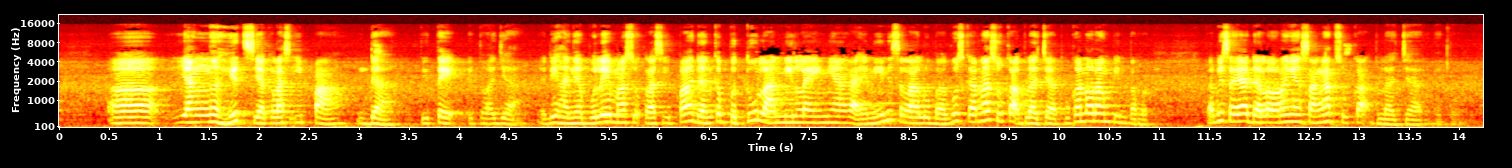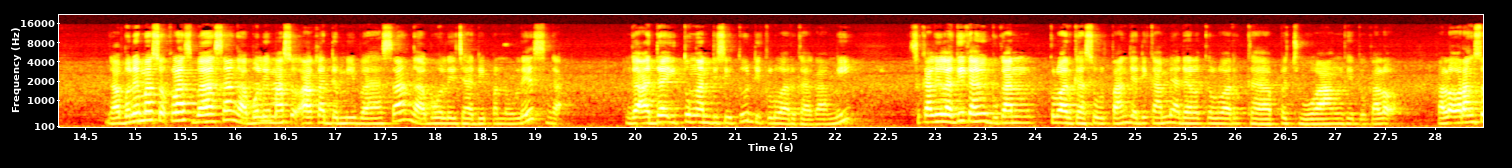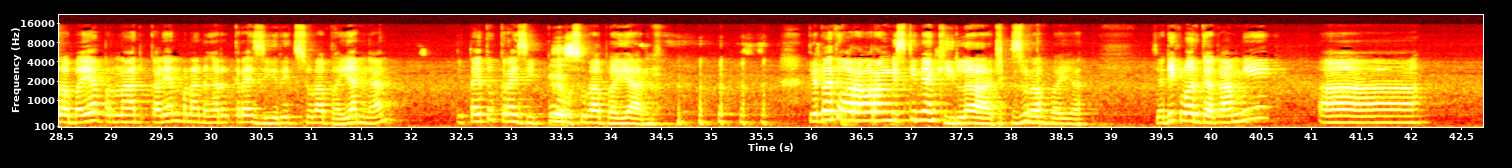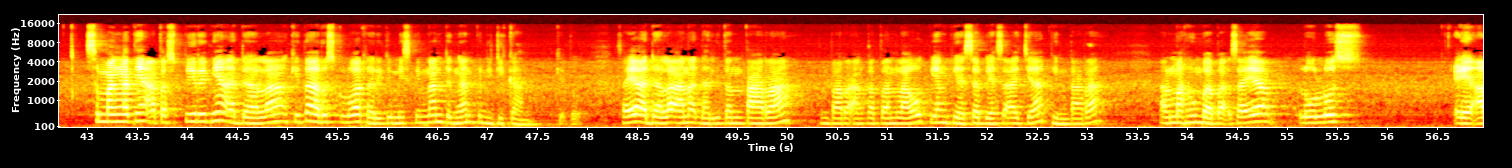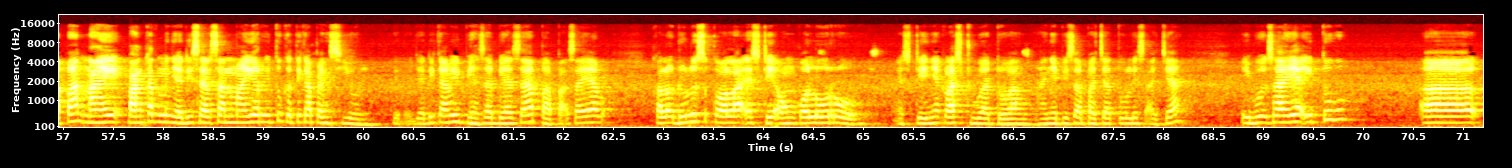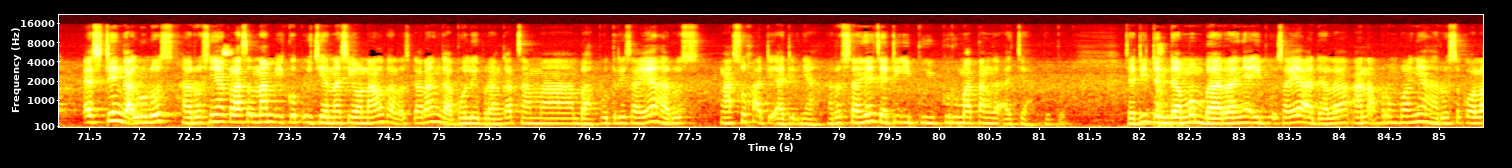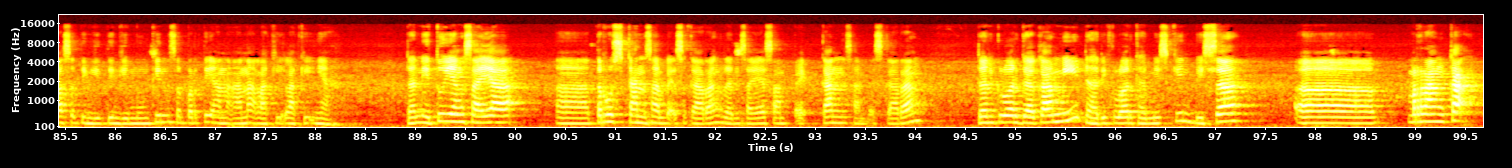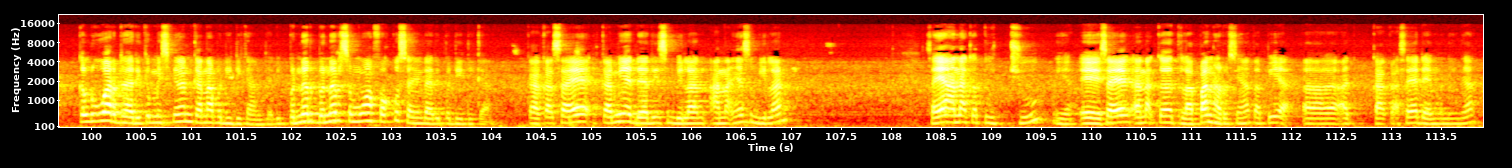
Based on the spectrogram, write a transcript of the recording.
uh, yang ngehits ya kelas IPA udah titik itu aja. Jadi hanya boleh masuk kelas IPA dan kebetulan nilainya kak ini ini selalu bagus karena suka belajar bukan orang pinter. Tapi saya adalah orang yang sangat suka belajar gitu. Nggak boleh masuk kelas bahasa nggak boleh masuk akademi bahasa nggak boleh jadi penulis nggak nggak ada hitungan di situ di keluarga kami. Sekali lagi kami bukan keluarga sultan jadi kami adalah keluarga pejuang gitu. Kalau kalau orang Surabaya pernah kalian pernah dengar Crazy Rich Surabayan kan? Kita itu Crazy Poor yes. Surabayan. kita itu orang-orang miskin yang gila di Surabaya. Jadi keluarga kami uh, semangatnya atau spiritnya adalah kita harus keluar dari kemiskinan dengan pendidikan gitu. Saya adalah anak dari tentara, tentara angkatan laut yang biasa-biasa aja, bintara. Almarhum bapak saya lulus eh apa naik pangkat menjadi sersan mayor itu ketika pensiun gitu. Jadi kami biasa-biasa bapak saya kalau dulu sekolah SD Ongkoloro, SD-nya kelas 2 doang, hanya bisa baca tulis aja. Ibu saya itu eh, SD nggak lulus, harusnya kelas 6 ikut ujian nasional. Kalau sekarang nggak boleh berangkat sama Mbah Putri saya harus ngasuh adik-adiknya. Harus hanya jadi ibu-ibu rumah tangga aja gitu. Jadi dendam membaranya ibu saya adalah anak perempuannya harus sekolah setinggi-tinggi mungkin seperti anak-anak laki-lakinya. Dan itu yang saya uh, teruskan sampai sekarang dan saya sampaikan sampai sekarang. Dan keluarga kami dari keluarga miskin bisa uh, merangkak keluar dari kemiskinan karena pendidikan. Jadi benar-benar semua fokus hanya dari pendidikan. Kakak saya, kami ada dari sembilan anaknya sembilan, saya anak ketujuh ya eh saya anak ke delapan harusnya tapi uh, kakak saya ada yang meninggal.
